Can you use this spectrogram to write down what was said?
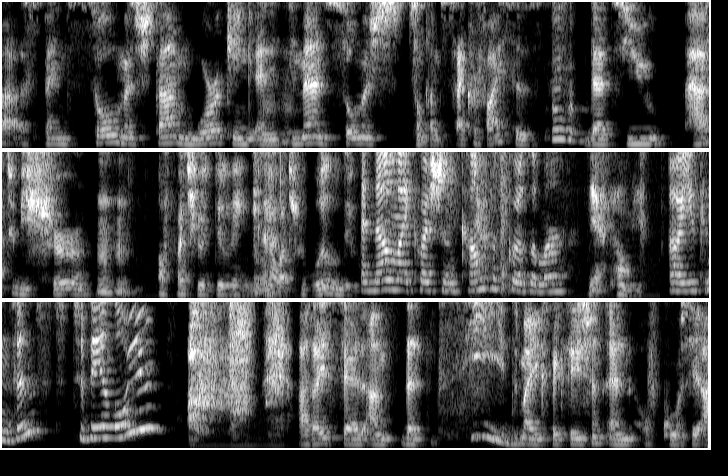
uh, spend so much time working, and Mhm. it demands so much sometimes sacrifices Mhm. that you have to be sure hmm of what you're doing Yeah. and what you will do. And now my question comes, of course, Omar. Yeah, tell me. Are you convinced to be a lawyer? as I said, um, that exceeds my expectation. And of course, yeah,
